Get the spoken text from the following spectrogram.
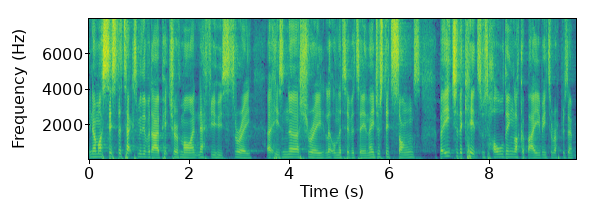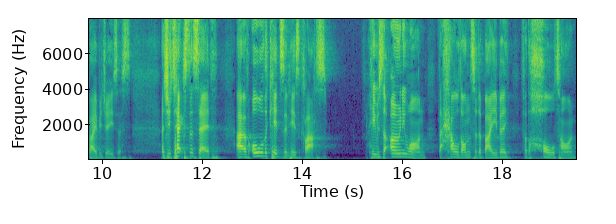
You know, my sister texted me the other day a picture of my nephew who's three at his nursery little nativity, and they just did songs. But each of the kids was holding like a baby to represent baby Jesus. And she texted and said, out of all the kids in his class, he was the only one that held on to the baby for the whole time.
